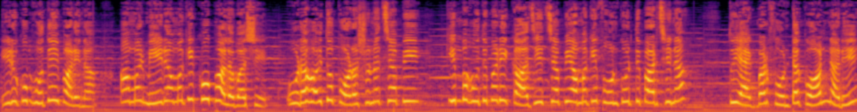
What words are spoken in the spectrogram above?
এরকম হতেই পারে না। আমার মেয়েরা আমাকে খুব ভালোবাসে। ওরা হয়তো পড়াশোনার চাপে কিংবা হতে পারে কাজের চাপে আমাকে ফোন করতে পারছে না। তুই একবার ফোনটা কর না রে।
